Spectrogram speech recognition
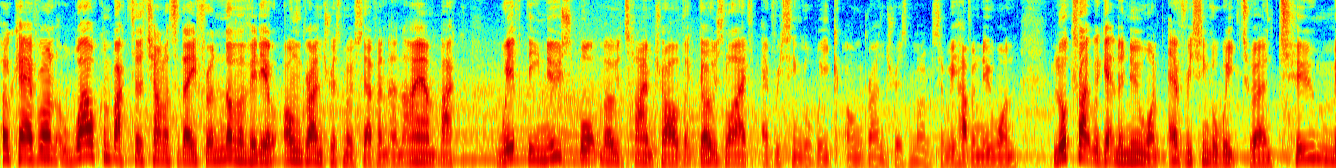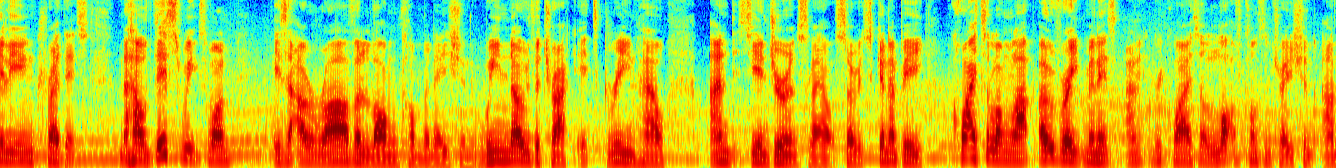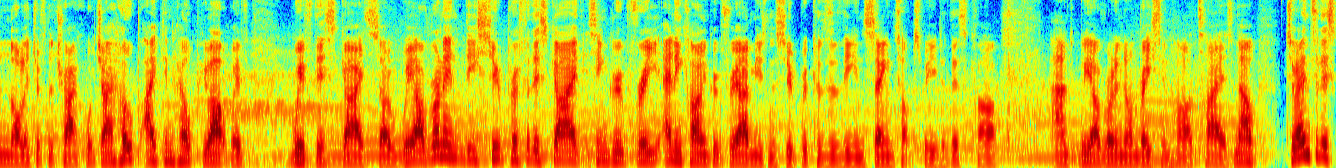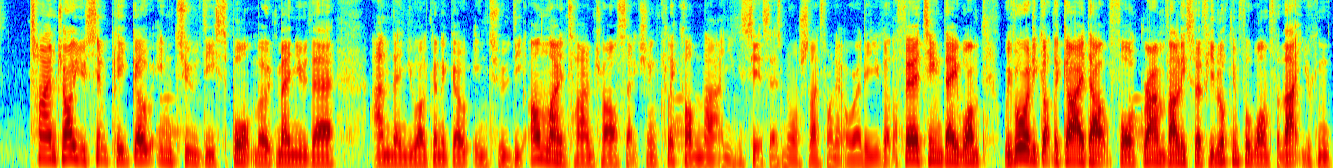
Okay everyone, welcome back to the channel today for another video on Gran Turismo 7 and I am back with the new sport mode time trial that goes live every single week on Gran Turismo. So we have a new one, looks like we're getting a new one every single week to earn 2 million credits. Now this week's one is a rather long combination. We know the track, it's green hell and it's the endurance layout so it's going to be quite a long lap over 8 minutes and it requires a lot of concentration and knowledge of the track which I hope I can help you out with with this guide. So we are running the Supra for this guide. It's in Group 3. Any car in Group 3, I'm using the Supra because of the insane top speed of this car. And we are running on racing hard tyres. Now, to enter this time trial, you simply go into the sport mode menu there and then you are going to go into the online time trial section. Click on that and you can see it says Nordschleife on it already. You've got the 13 day one. We've already got the guide out for Grand Valley so if you're looking for one for that you can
